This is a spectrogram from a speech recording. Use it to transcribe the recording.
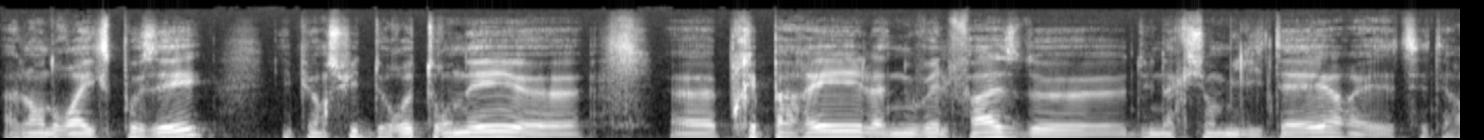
à l'endroit exposé et puis ensuite de retourner préparer la nouvelle phase d'une action militaire, etc.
